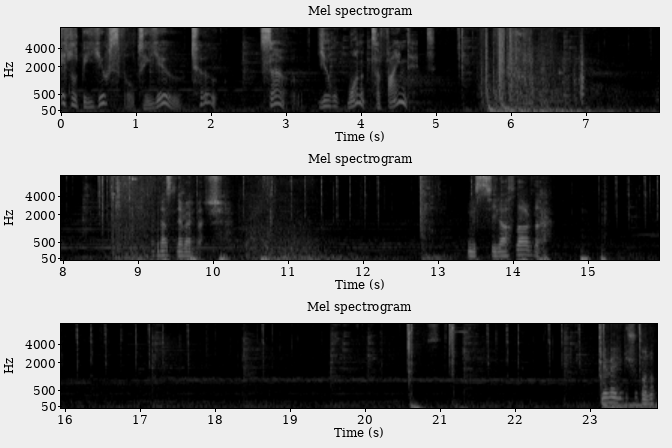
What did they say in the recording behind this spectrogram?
It'll be useful to you, too. So, you'll want to find it. Biraz level ver. Şimdi silahlar da. Level düşük olup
